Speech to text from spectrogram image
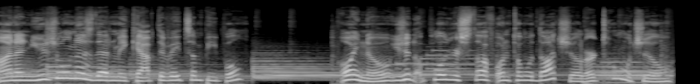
An unusualness that may captivate some people. Oh, I know. You should upload your stuff on Tomodachi or Tomochill.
